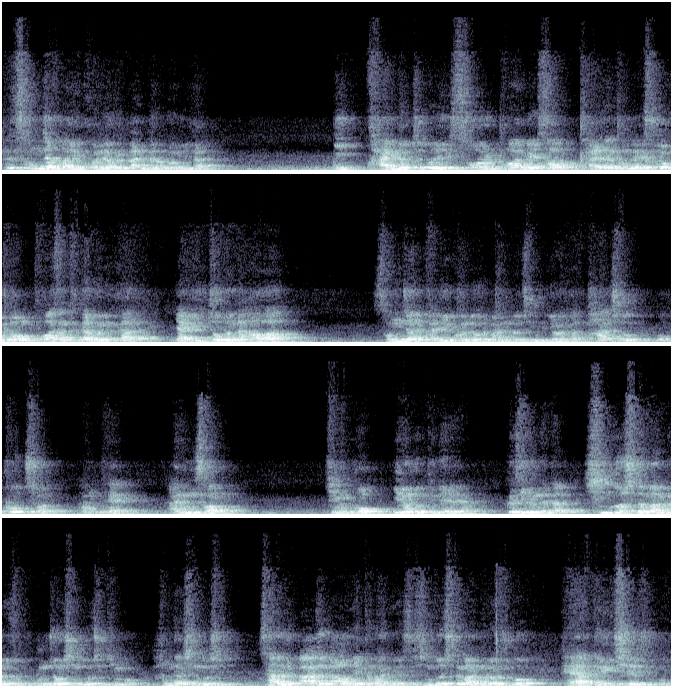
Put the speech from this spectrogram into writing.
그래서 성장 관리 권역을 만들어 놓습니다. 이 과밀업체 권역이 서울 포함해서 잘 사는 동네에서 여기 너무 포화 상태다 보니까 야 이쪽으로 나와. 성장 관리 권역을 만들어줍니다. 여기가 파주, 뭐 포천, 함태, 안성, 김포 이런 것들이에요. 그래서 이런 데다 신도시도 만들어주고 군정 신도시, 김포 한강 신도시 사람들 빠져 나오게끔 하기 위해서 신도시도 만들어주고 대학도 유치해주고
